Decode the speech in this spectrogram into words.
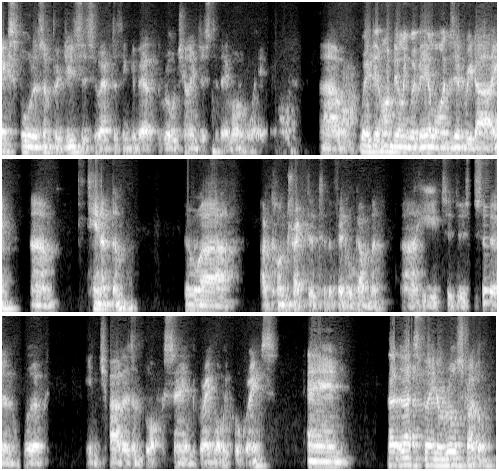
exporters and producers who have to think about the real changes to their model. Uh, I'm dealing with airlines every day, um, ten of them, who are are contracted to the federal government uh, here to do certain work in charters and blocks and grant what we call grants, and that, has been a real struggle.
